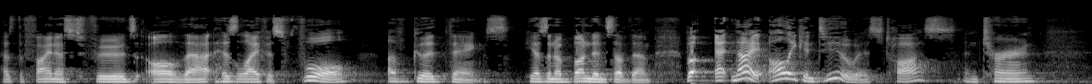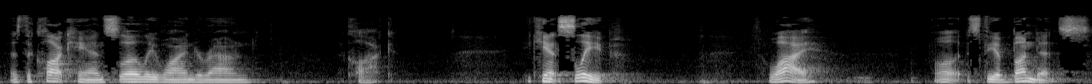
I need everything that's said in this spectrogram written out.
has the finest foods, all of that. His life is full of good things. He has an abundance of them. But at night, all he can do is toss and turn as the clock hands slowly wind around the clock. He can't sleep. Why? Well, it's the abundance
